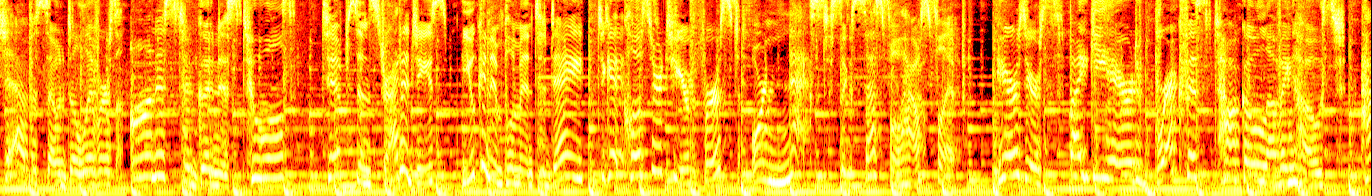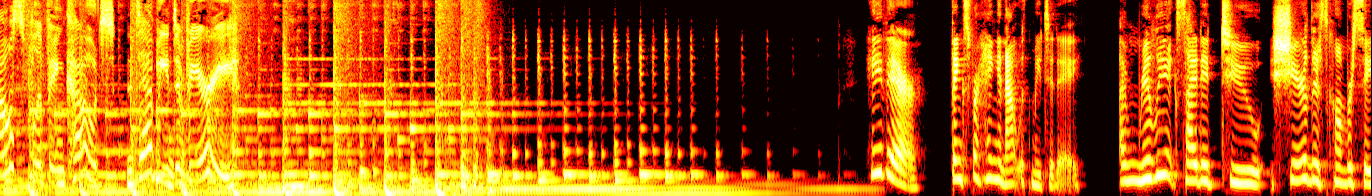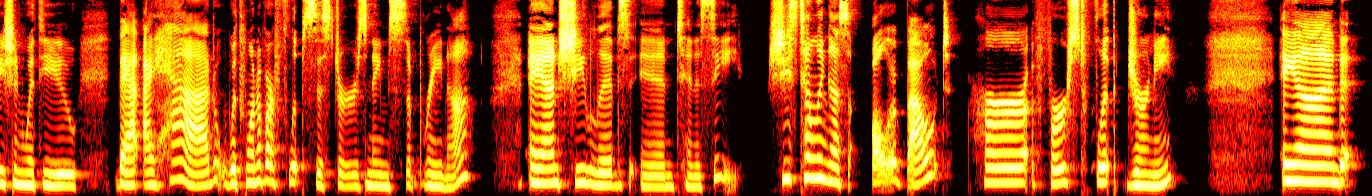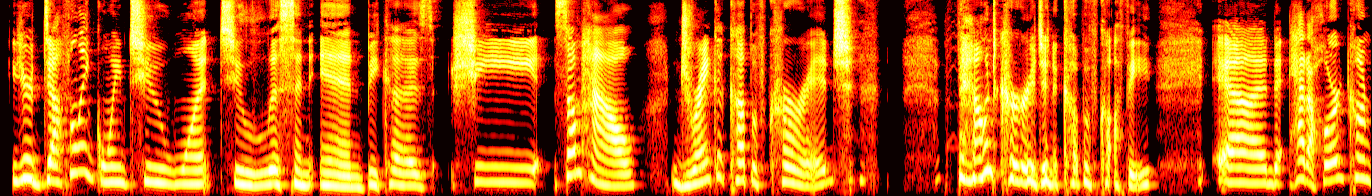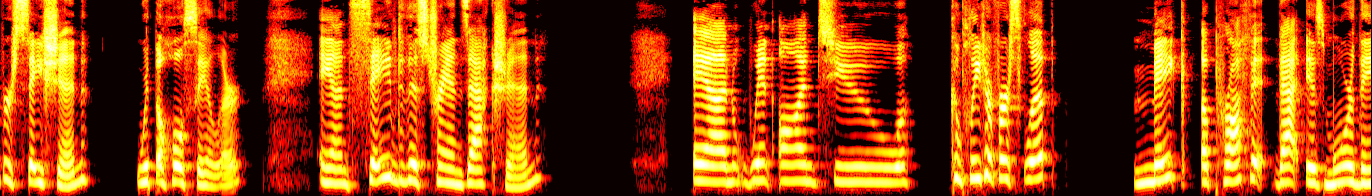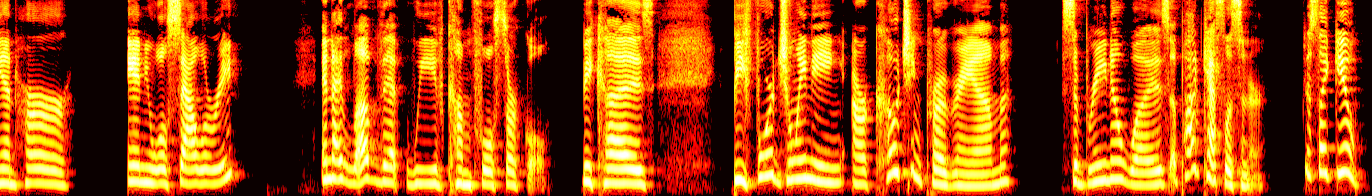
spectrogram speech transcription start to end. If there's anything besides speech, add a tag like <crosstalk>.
Each episode delivers honest to goodness tools, tips, and strategies you can implement today to get closer to your first or next successful house flip. Here's your spiky haired, breakfast taco loving host, house flipping coach, Debbie DeBerry. Hey there. Thanks for hanging out with me today. I'm really excited to share this conversation with you that I had with one of our flip sisters named Sabrina, and she lives in Tennessee. She's telling us all about her first flip journey. And you're definitely going to want to listen in because she somehow drank a cup of courage, <laughs> found <laughs> courage in a cup of coffee, and had a hard conversation with the wholesaler and saved this transaction and went on to complete her first flip, make a profit that is more than her annual salary. And I love that we've come full circle because before joining our coaching program, Sabrina was a podcast listener, just like you.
